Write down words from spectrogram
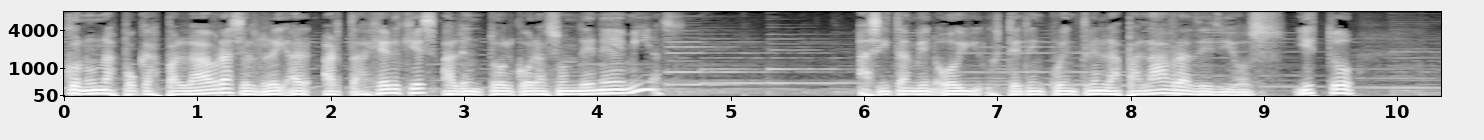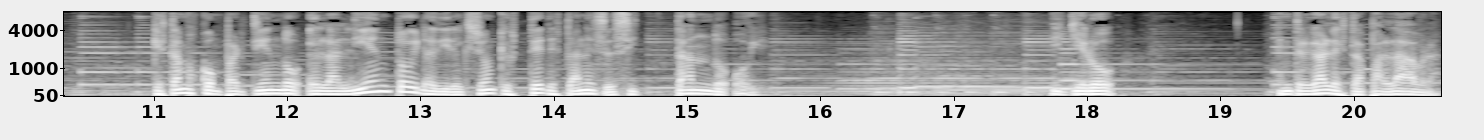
Con unas pocas palabras el rey Artajerjes alentó el corazón de Nehemías. Así también hoy usted encuentra en la palabra de Dios. Y esto que estamos compartiendo el aliento y la dirección que usted está necesitando hoy. Y quiero entregarle esta palabra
